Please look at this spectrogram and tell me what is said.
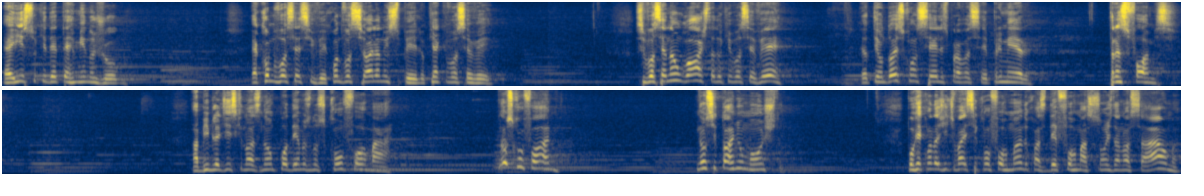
É isso que determina o jogo. É como você se vê. Quando você olha no espelho, o que é que você vê? Se você não gosta do que você vê, eu tenho dois conselhos para você. Primeiro, transforme-se. A Bíblia diz que nós não podemos nos conformar. Não se conforme. Não se torne um monstro. Porque quando a gente vai se conformando com as deformações da nossa alma,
